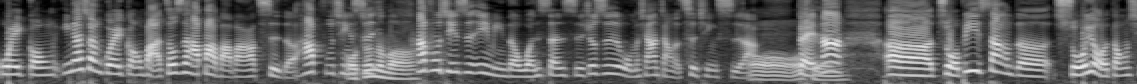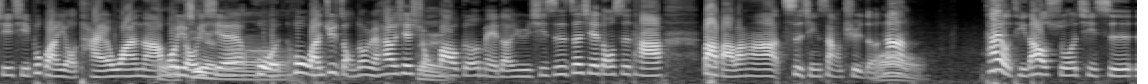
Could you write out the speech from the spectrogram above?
归功，应该算归功吧，都是他爸爸帮他刺的。他父亲哦，是、真的吗？他父亲是一名的纹身师，就是我们现在讲的刺青师啦。哦，对那呃，左臂上的所有东西，其实不管有台湾啊，或有一些箭啊火或玩具总动员，还有一些熊对抱哥、美人鱼，其实这些都是他爸爸帮他刺青上去的。那哦他有提到说，其实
